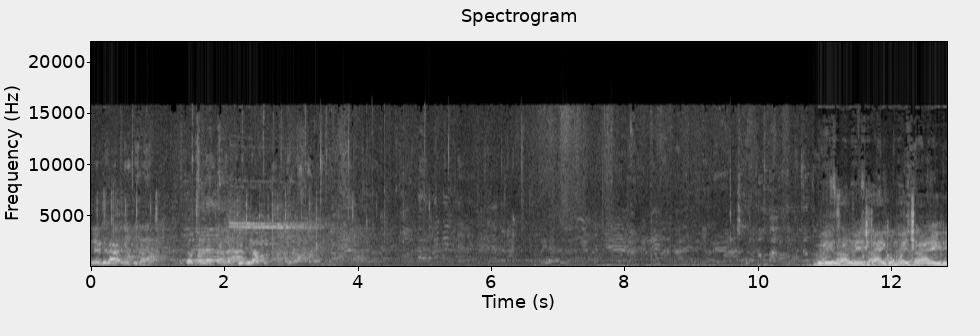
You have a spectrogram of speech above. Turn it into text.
để cái đá gì đó tôi phải lên cái gì đó Quý vị khán giả, bên chúng ta cùng quay trở lại để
